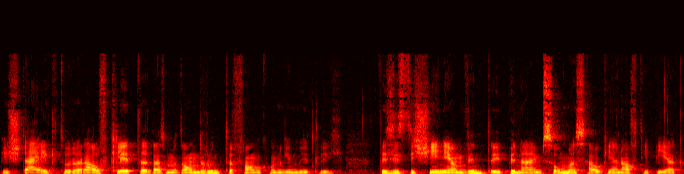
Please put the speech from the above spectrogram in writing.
besteigt oder raufklettert, dass man dann runterfahren kann, gemütlich. Das ist das Schöne am Winter. Ich bin auch im Sommer sau gern auf die Berg.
